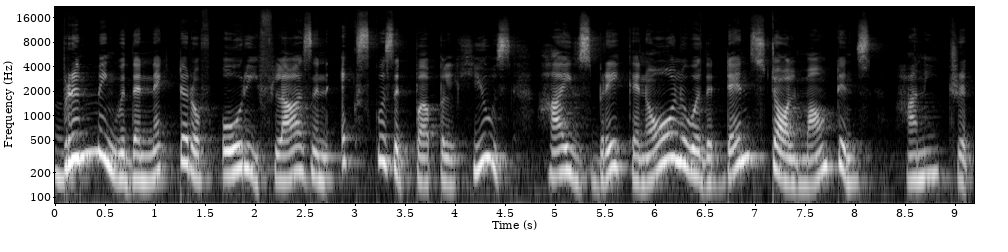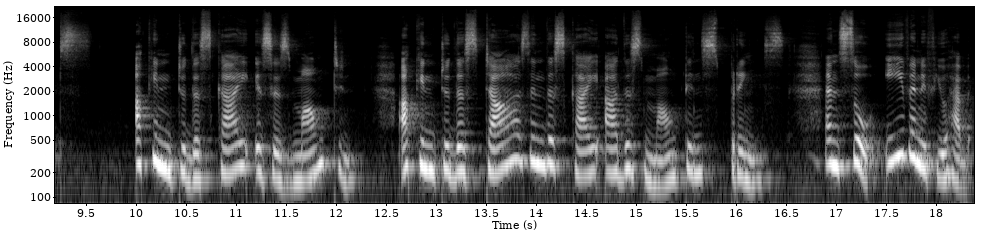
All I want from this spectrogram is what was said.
Brimming with the nectar of ori flowers in exquisite purple hues, hives break, and all over the dense tall mountains, honey drips. Akin to the sky is his mountain. Akin to the stars in the sky are this mountain springs. And so, even if you have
